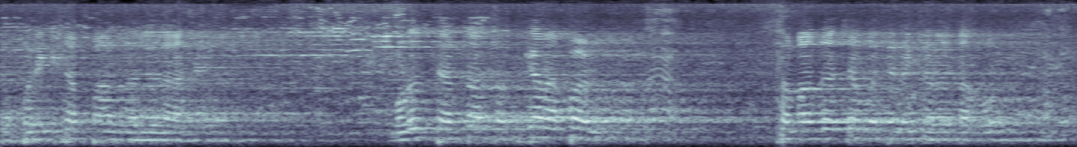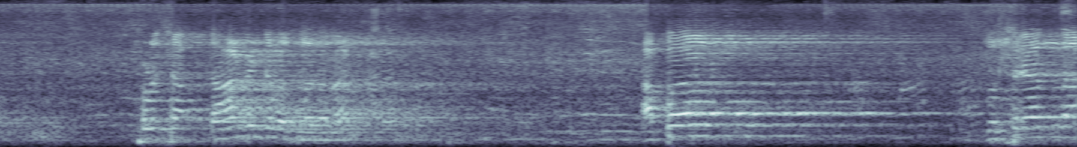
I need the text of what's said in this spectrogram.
तो परीक्षा पास झालेला आहे. म्हणून त्याचा सत्कार आपण समाजाच्या वतीने करत आहोत. थोडशा दहा मिनटं बसला जरा. आपण दुसऱ्यांदा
